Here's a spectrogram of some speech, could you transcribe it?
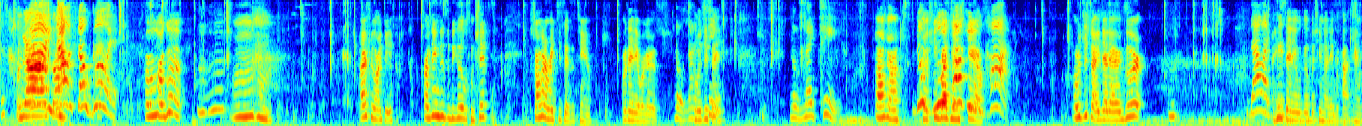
This Yeah, so- that was so good. Oh, so good. Mm-hmm. I actually like these. I think this would be good with some chips. So I'm gonna rate this as a 10. Okay, they we're good. No, 19. What'd you say? No, 19. Okay. So Those she blue breaking the Takis scale. What'd you say? That they good? That like He said it was good, but you know they was hot to him.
